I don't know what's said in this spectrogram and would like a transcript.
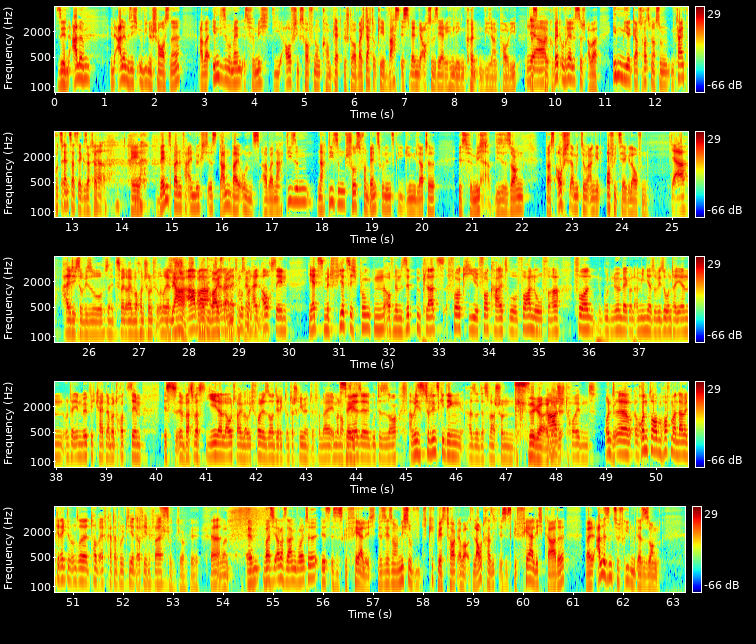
sehe in allem, in allem sich irgendwie eine Chance, ne? Aber in diesem Moment ist für mich die Aufstiegshoffnung komplett gestorben, weil ich dachte, okay, was ist, wenn wir auch so eine Serie hinlegen könnten wie St. Pauli? Das ja. ist halt komplett unrealistisch, aber in mir gab es trotzdem noch so einen kleinen Prozentsatz, der gesagt hat, ja. hey, wenn es bei einem Verein möglich ist, dann bei uns. Aber nach diesem, nach diesem Schuss von Ben Skolinski gegen die Latte ist für mich ja. die Saison, was Aufstiegsambitionen angeht, offiziell gelaufen. Ja, halte ich sowieso seit zwei, drei Wochen schon für unrealistisch. Ja, aber, aber du auf weißt, der anderen Seite muss man halt auch sehen, jetzt mit 40 Punkten auf einem siebten Platz vor Kiel, vor Karlsruhe, vor Hannover, vor gut Nürnberg und Arminia sowieso unter ihren, unter ihren Möglichkeiten, aber trotzdem ist äh, was, was jeder Lauter, glaube ich, vor der Saison direkt unterschrieben hätte. Von daher immer noch Safe. sehr, sehr gute Saison. Aber dieses Zulinski-Ding, also das war schon Digga, arschsträubend. Und äh, Ron Torben Hoffmann damit direkt in unsere Top 11 katapultiert, auf jeden Fall. Das ist so ein Joke, ey. Ja. Oh ähm, was ich auch noch sagen wollte, ist, es ist gefährlich. Das ist jetzt noch nicht so Kickbase-Talk, aber aus lauterer Sicht ist es gefährlich gerade, weil alle sind zufrieden mit der Saison.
